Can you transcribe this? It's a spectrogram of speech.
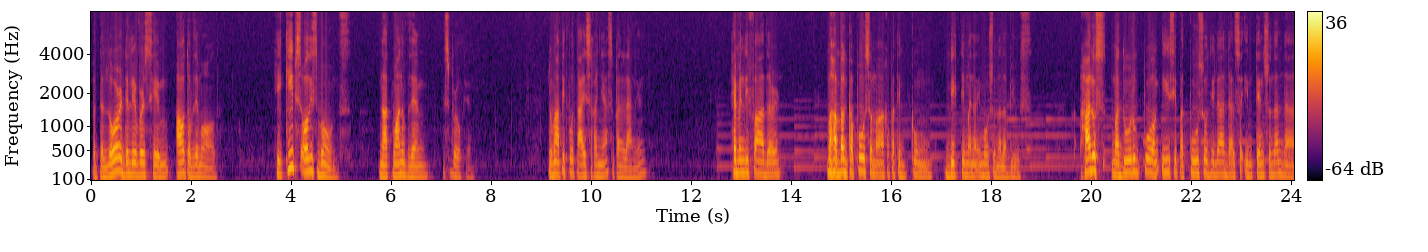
but the Lord delivers him out of them all. He keeps all his bones, not one of them is broken. Lumapit po tayo sa Kanya sa panalangin. Heavenly Father, mahabag ka po sa mga kapatid kong biktima ng emotional abuse. Halos madurog po ang isip at puso nila dahil sa intentional na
